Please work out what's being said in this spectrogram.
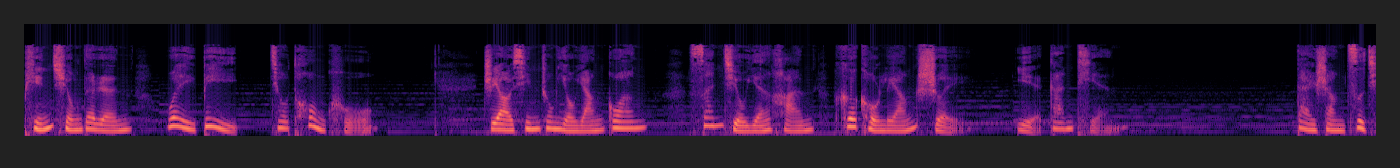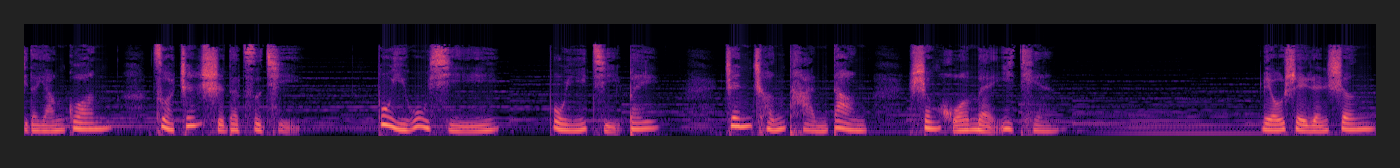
贫穷的人。未必就痛苦，只要心中有阳光，三九严寒，喝口凉水也甘甜。带上自己的阳光，做真实的自己，不以物喜，不以己悲，真诚坦荡，生活每一天。流水人生，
